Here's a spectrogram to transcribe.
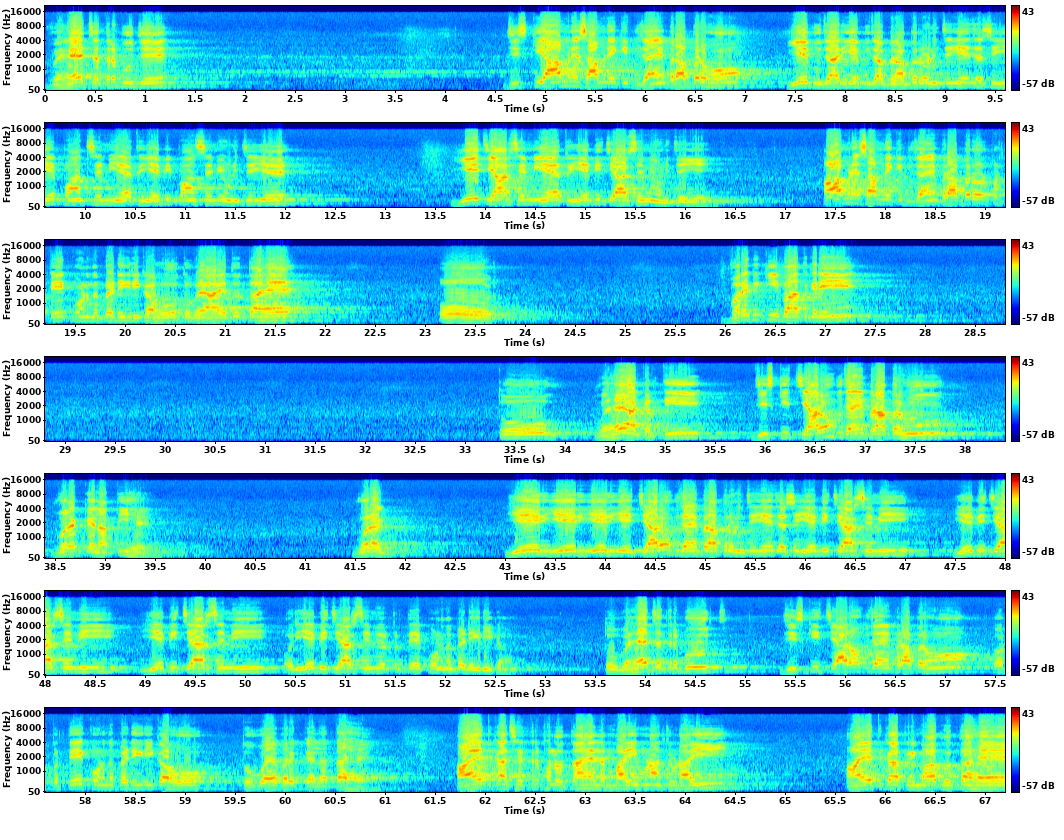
वह चतुर्भुज जिसकी आमने सामने की भुजाएँ बराबर हों, ये भुजा ये भुजा बराबर होनी चाहिए। जैसे ये पाँच सेमी है तो ये भी पाँच सेमी होनी चाहिए। ये चार सेमी है तो ये भी चार सेमी होनी चाहिए। आमने सामने की भुजाएँ बराबर और प्रत्येक कोण नब्बे डिग्री का हो तो वह आयत होता है। और वर्ग की बात करें तो वह आकृति जिसकी चारों भुजाएँ बराबर हों, वर्ग कहलाती है। वर्ग ये ये ये ये चारों भुजाएँ बराबर होनी चाहिए, जैसे ये भी चार सेमी, ये भी चार सेमी, ये भी चार सेमी और ये भी चार सेमी और प्रत्येक कोण नब्बे डिग्री का। तो वह चतुर्भुज जिसकी चारों भुजाएँ बराबर हों और प्रत्येक कोण नब्बे डिग्री का हो तो वह वर्ग कहलाता है। आयत का क्षेत्रफल होता है लंबाई गुणा चौड़ाई। आयत का परिमाप होता है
